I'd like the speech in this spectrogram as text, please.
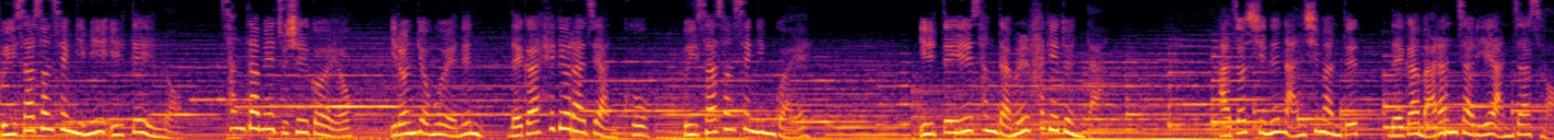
의사 선생님이 1대1로 상담해 주실 거예요. 이런 경우에는 내가 해결하지 않고 의사 선생님과의 1대1 상담을 하게 된다. 아저씨는 안심한 듯 내가 말한 자리에 앉아서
